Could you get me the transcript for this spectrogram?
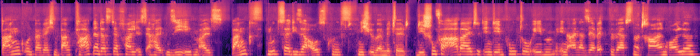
Bank und bei welchem Bankpartner das der Fall ist, erhalten Sie eben als Banknutzer dieser Auskunft nicht übermittelt. Die Schufa arbeitet in dem Punkto eben in einer sehr wettbewerbsneutralen Rolle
